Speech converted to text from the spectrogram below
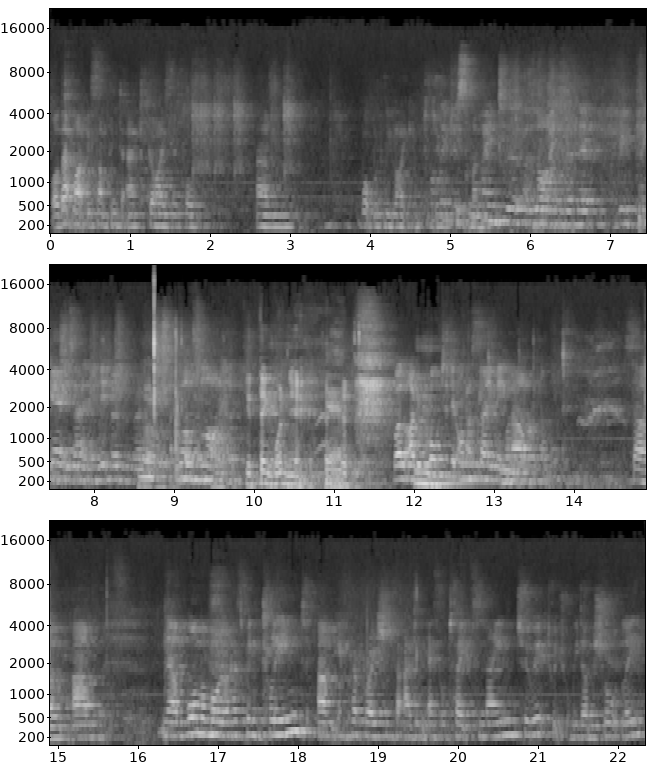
Well, that might be something to add to Guy's little. Um, what would we like him to do with they his just money? paint a, a line when they're repainting Yeah, exactly. the No. one line? You'd think, wouldn't you? Yeah. Well, I reported it on the same email. So, um, now the War Memorial has been cleaned um, in preparation for adding Ethel Tate's name to it, which will be done shortly.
